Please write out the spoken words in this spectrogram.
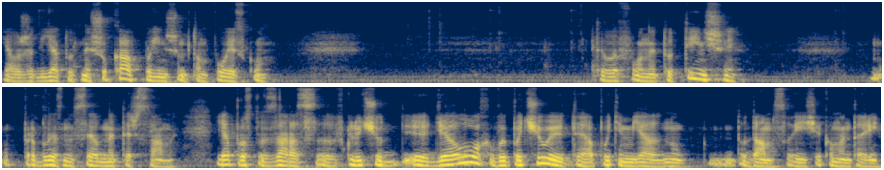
Я вже я тут не шукав по іншим там поиску. Телефони тут інші. Ну, приблизно все одне те ж саме. Я просто зараз е, включу е, діалог, ви почуєте, а потім я ну, додам свої ще коментарі.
